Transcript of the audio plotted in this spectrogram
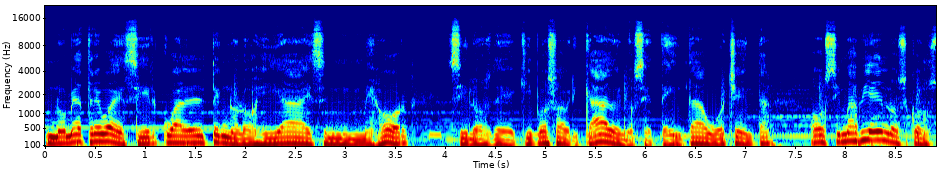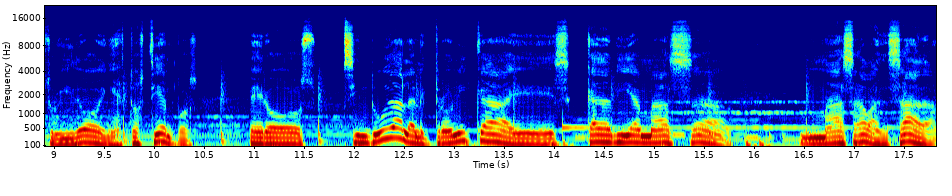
No me atrevo a decir cuál tecnología es mejor, si los de equipos fabricados en los 70 u 80 o si más bien los construidos en estos tiempos, pero sin duda la electrónica es cada día más, ah, más avanzada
